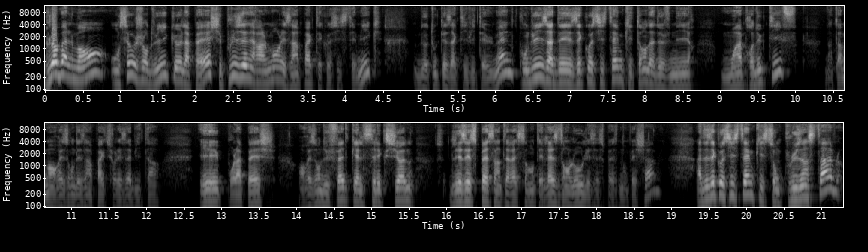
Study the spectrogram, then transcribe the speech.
Globalement, on sait aujourd'hui que la pêche et plus généralement les impacts écosystémiques de toutes les activités humaines conduisent à des écosystèmes qui tendent à devenir moins productifs, notamment en raison des impacts sur les habitats, et pour la pêche, en raison du fait qu'elle sélectionne les espèces intéressantes et laisse dans l'eau les espèces non pêchables, à des écosystèmes qui sont plus instables,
